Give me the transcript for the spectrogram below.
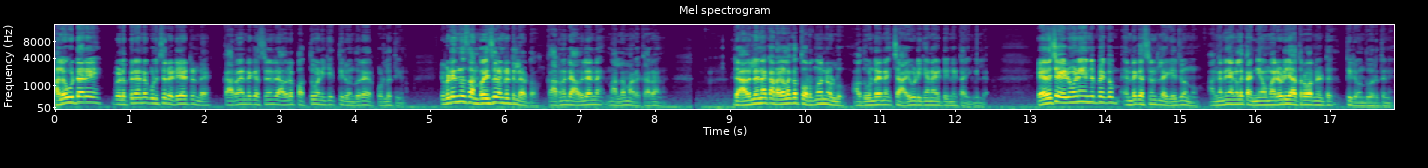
ഹലോ കൂട്ടുകാരെ. വെളുപ്പിനെ എന്നെ കുളിച്ച് റെഡി ആയിട്ടുണ്ടേ. കാരണം എന്റെ ഗസ്റ്റിന് രാവിലെ പത്ത് മണിക്ക് തിരുവനന്തപുരം എയർപോർട്ടിൽ എത്തിക്കണം ഇവിടെ ഇന്ന് സൺറൈസ് കണ്ടിട്ടില്ല കേട്ടോ. കാരണം രാവിലെ തന്നെ നല്ല മഴക്കാരാണ് രാവിലെ തന്നെ കടകളൊക്കെ തുറന്നു തന്നെ ഉള്ളൂ. അതുകൊണ്ട് തന്നെ ചായ കുടിക്കാനായിട്ട് ഇനി ടൈമില്ല ഏകദേശം ഏഴ് മണി കഴിഞ്ഞപ്പോഴേക്കും എന്റെ ഗസ്റ്റിന്റെ ലഗേജ് വന്നു. അങ്ങനെ ഞങ്ങൾ കന്യാകുമാരിയോട് യാത്ര പറഞ്ഞിട്ട് തിരുവനന്തപുരത്തിന്.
